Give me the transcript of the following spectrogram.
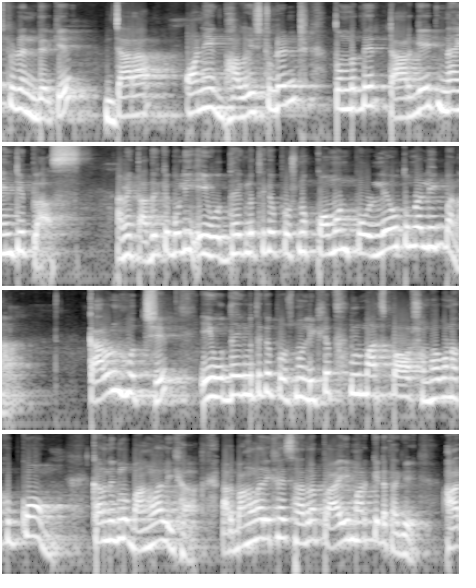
স্টুডেন্টদেরকে যারা অনেক ভালো স্টুডেন্ট তোমাদের টার্গেট নাইনটি প্লাস আমি তাদেরকে বলি, এই অধ্যায়গুলো থেকে প্রশ্ন কমন পড়লেও তোমরা লিখবা না। কারণ হচ্ছে এই অধ্যায়গুলো থেকে প্রশ্ন লিখলে ফুল মার্কস পাওয়ার সম্ভাবনা খুব কম। কারণ এগুলো বাংলা লেখা। আর বাংলা লেখায় স্যাররা প্রায় মার্কেটে থাকে। আর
